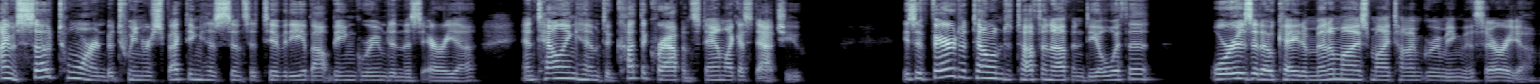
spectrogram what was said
I am so torn between respecting his sensitivity about being groomed in this area and telling him to cut the crap and stand like a statue. Is it fair to tell him to toughen up and deal with it? Or is it okay to minimize my time grooming this area?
